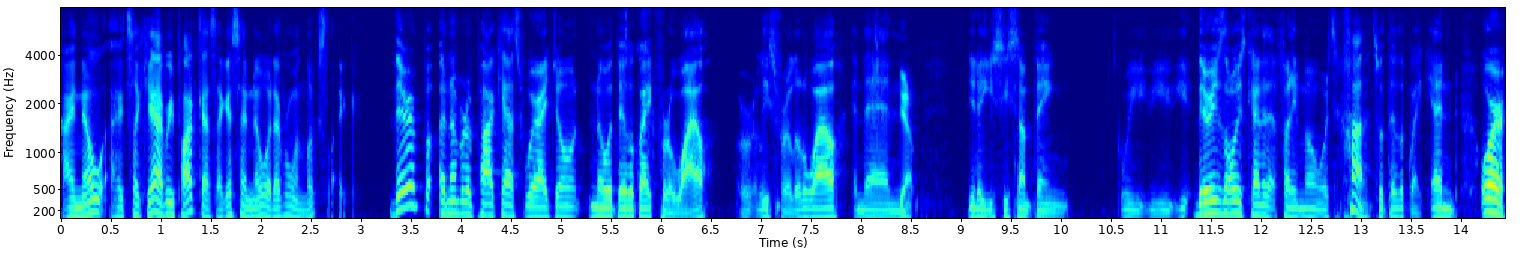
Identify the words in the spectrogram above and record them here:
I know it's like yeah, every podcast. I guess I know what everyone looks like. There are a number of podcasts where I don't know what they look like for a while, or at least for a little while, and then you know you see something. Where you, you, you, there is always kind of that funny moment where it's like, huh, that's what they look like, and or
